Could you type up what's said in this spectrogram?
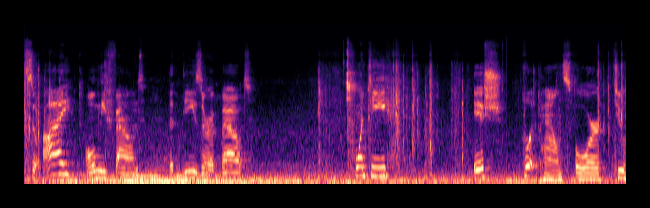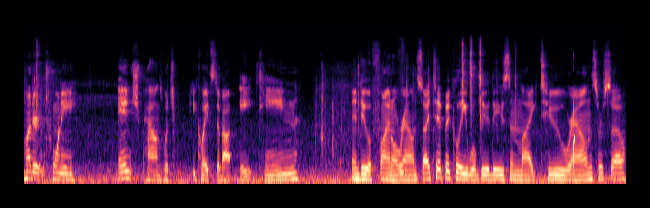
So I only found that these are about 20-ish foot-pounds or 220 inch pounds, which equates to about 18 and do a final round. So I typically will do these in like two rounds or so.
